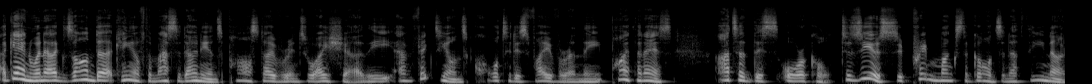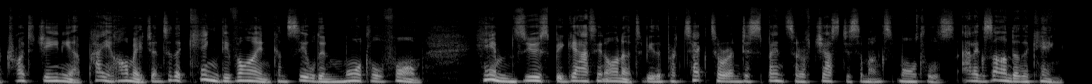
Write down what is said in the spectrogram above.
Again, when Alexander, king of the Macedonians, passed over into Asia, the Amphictyons courted his favour, and the Pythoness uttered this oracle To Zeus, supreme amongst the gods, and Athena, Tritogenia, pay homage, and to the king divine, concealed in mortal form. Him Zeus begat in honour to be the protector and dispenser of justice amongst mortals, Alexander the king.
